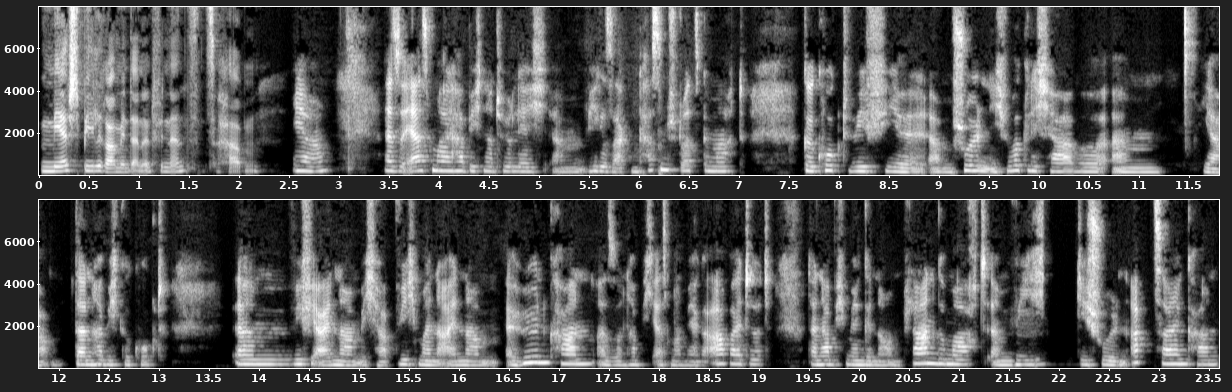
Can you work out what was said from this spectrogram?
mehr Spielraum in deinen Finanzen zu haben? Ja, also erstmal habe ich natürlich, ähm, wie gesagt, einen Kassensturz gemacht, geguckt, wie viel ähm, Schulden ich wirklich habe. Ähm, ja, dann habe ich geguckt, ähm, wie viel Einnahmen ich habe, wie ich meine Einnahmen erhöhen kann. Also dann habe ich erstmal mehr gearbeitet. Dann habe ich mir einen genauen Plan gemacht, ähm, wie ich die Schulden abzahlen kann,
